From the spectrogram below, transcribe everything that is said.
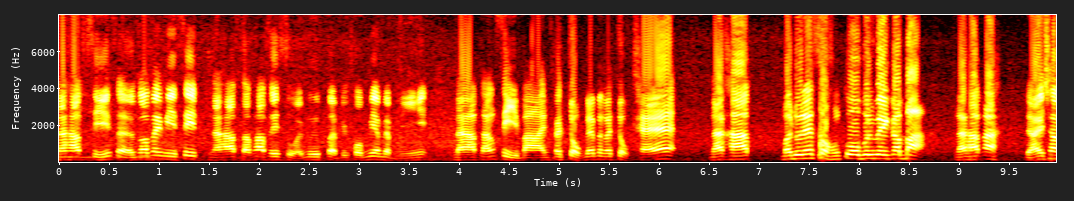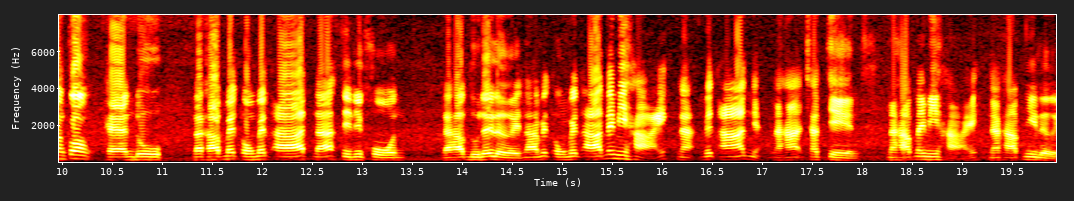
นะครับสีเสือก็ไม่มีซิดนะครับสภาพสวยๆมือเปิดเป็นโครเมียมแบบนี้นะครับทั้ง 4 บานกระจกได้เป็นกระจกแท้นะครับ มาดูในส่วนของตัวบริเวณกระบะนะครับอะเดี๋ยวให้ช่างกล้องแพนดูนะครับเม็ดองเม็ดอาร์ตนะซิลิโคนนะครับดูได้เลยนะเม็ดองเม็ดอาร์ตไม่มีหายนะเม็ดอาร์ตเนี่ยนะฮะชัดเจนนะครับไม่มีหายนะครับนี่เลย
